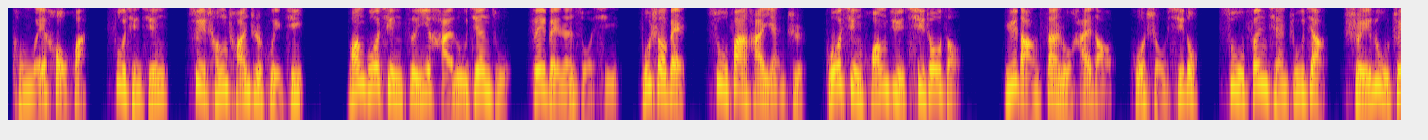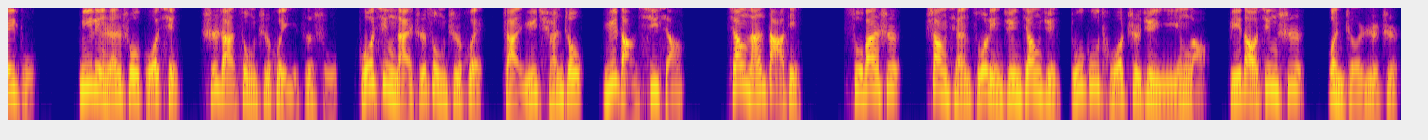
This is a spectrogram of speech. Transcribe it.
恐为后患，复请行，遂乘船至会稽。王国庆自以海陆兼阻，非北人所袭，不设备。素泛海掩至，国庆黄惧弃舟走。余党散入海岛，或守西洞。素分遣诸将水陆追捕。密令人说国庆，使斩宋智慧以自赎。国庆乃执宋智慧斩于泉州。余党西降。江南大定，素班师。上遣左领军将军独孤陀至郡以迎老，彼到京师，问者日至，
